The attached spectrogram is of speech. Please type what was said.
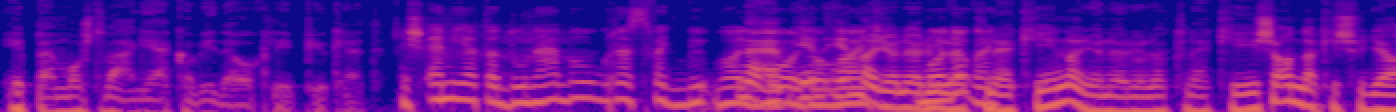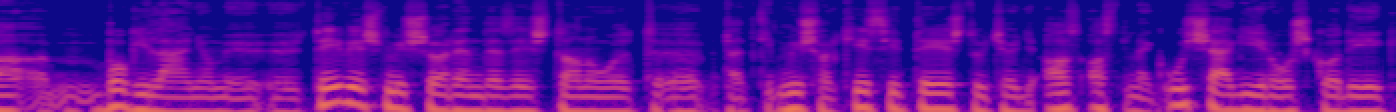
Éppen most vágják a videoklipjüket. És emiatt a Dunába ugrasz, vagy, vagy Nem, boldog én, én nagyon örülök boldog neki, vagy? nagyon örülök neki, és annak is, hogy a Bogi lányom ő, ő tévés műsorrendezést tanult, tehát műsorkészítést, úgyhogy az, azt meg újságíróskodik,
